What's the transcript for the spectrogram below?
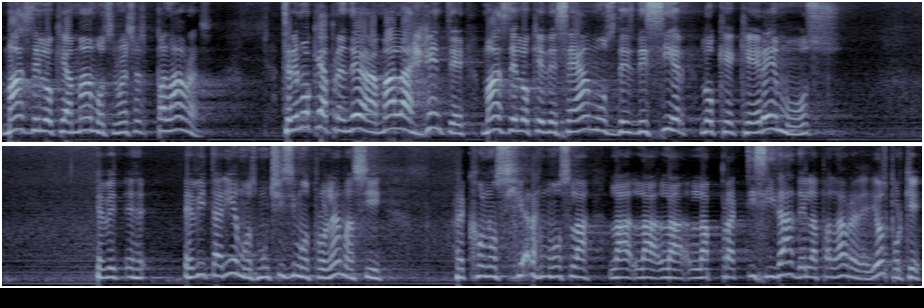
más de lo que amamos nuestras palabras. Tenemos que aprender a amar a la gente más de lo que deseamos decir, lo que queremos. Eh, evitaríamos muchísimos problemas si reconociéramos la, la, practicidad de la palabra de Dios, porque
